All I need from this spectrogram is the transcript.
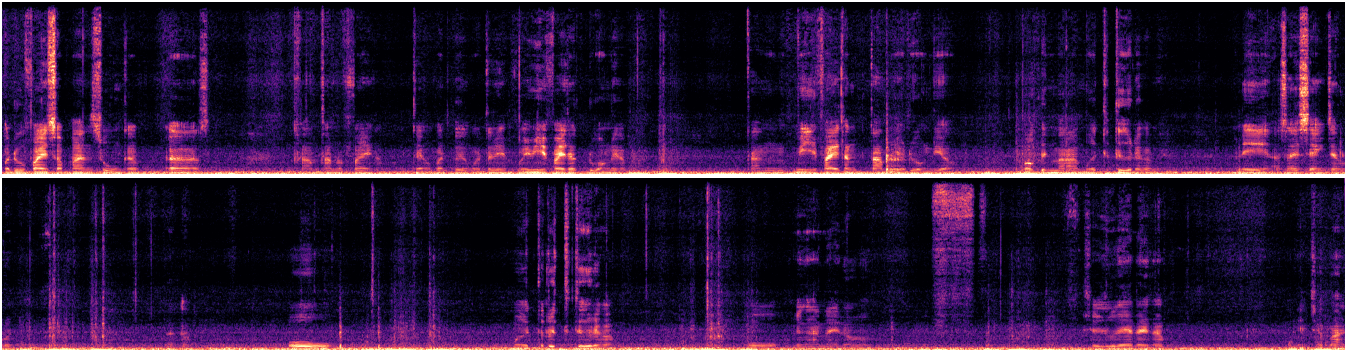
มาดูไฟสะพานสูงครับ เอ่อขามทางรถไฟครับ แต่ว่าบ้านเพื่องวันตอนนี้ไม่มีไฟทักดวงเลยครับ ทางมีไฟทางต่ำอยู่ดวงเดียวพอขึ้นมามืดตื้อๆแล้วครับนนี่อาศัยแสงจากรถนะครับ โอ้ มืดตื้อๆแล้วครับ โอ้เป็นงานไหนเนาะช่วยดูแลได้ครับเนี่ยชาวบ้าน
